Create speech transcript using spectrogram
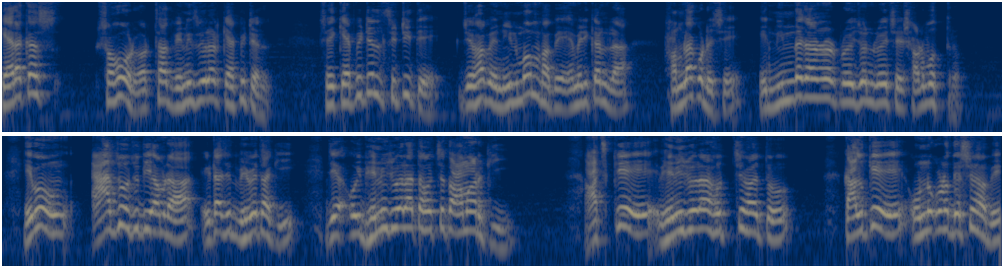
ক্যারাকাস শহর, অর্থাৎ ভেনিজুয়েলার ক্যাপিটাল, সেই ক্যাপিটাল সিটিতে যেভাবে নির্মমভাবে আমেরিকানরা হামলা করেছে, এই নিন্দা জানানোর প্রয়োজন রয়েছে সর্বত্র। এবং আজও যদি আমরা এটা যদি ভেবে থাকি যে ওই ভেনিজুয়েলাটা হচ্ছে তো আমার কি? আজকে ভেনিজুয়েলা হচ্ছে হয়তো, কালকে অন্য কোনো দেশে হবে,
